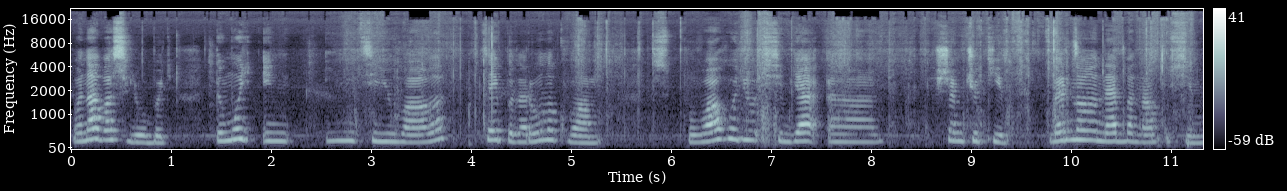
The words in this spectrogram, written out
Вона вас любить, тому ініціювала цей подарунок вам. Повагою сім'я е, Шемчуків. Мирного неба нам усім.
